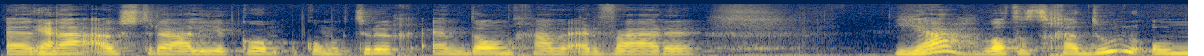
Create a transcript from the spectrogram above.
En Ja. na Australië kom, kom ik terug en dan gaan we ervaren ja, wat het gaat doen om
